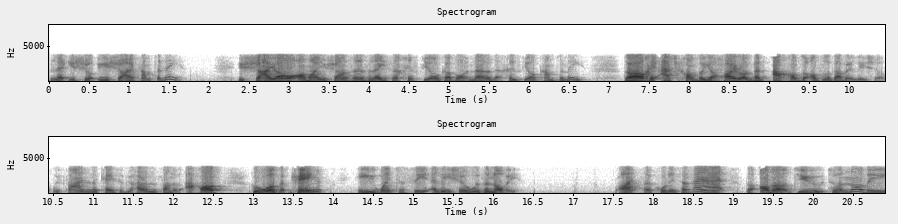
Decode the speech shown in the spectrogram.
let Yeshaya come to me. Yeshayahu Omar Yeshua says, Leisa Chizkiyahu Gabor. No, that Chizkiyahu come to me. The Hochi Ashkon ben Yehoram ben Achav the Ozla Gabe Elisha. We find in the case of Yehoram the son of Achav, who was a king, he went to see Elisha who was a Novi. Right? So according to that, the honor due to a Novi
